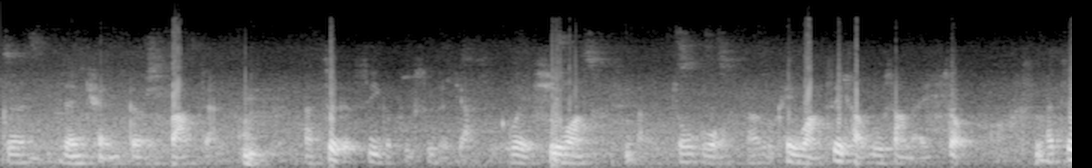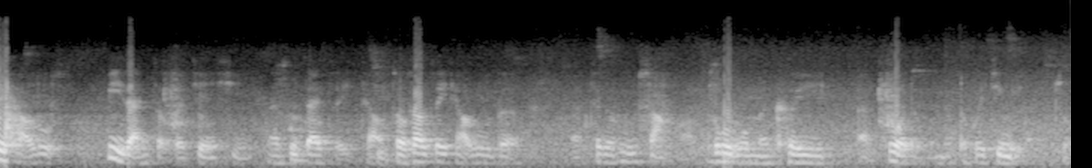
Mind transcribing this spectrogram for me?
跟人权的发展啊，这个是一个普世的价值。我也希望呃中国大陆可以往这条路上来走啊，那这条路。”必然走得艰辛，但是在这一条走上这条路的呃这个路上啊，如果我们可以呃做的，我们都会尽力来做。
